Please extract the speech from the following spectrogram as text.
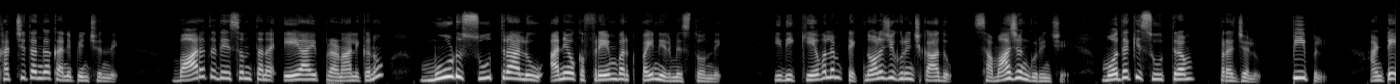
ఖచ్చితంగా కనిపించింది. భారతదేశం తన ఏఐ ప్రణాళికను మూడు సూత్రాలు అనే ఒక ఫ్రేమ్వర్క్ పై నిర్మిస్తోంది. ఇది కేవలం టెక్నాలజీ గురించి కాదు సమాజం గురించి. మొదటి సూత్రం ప్రజలు పీపుల్. అంటే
